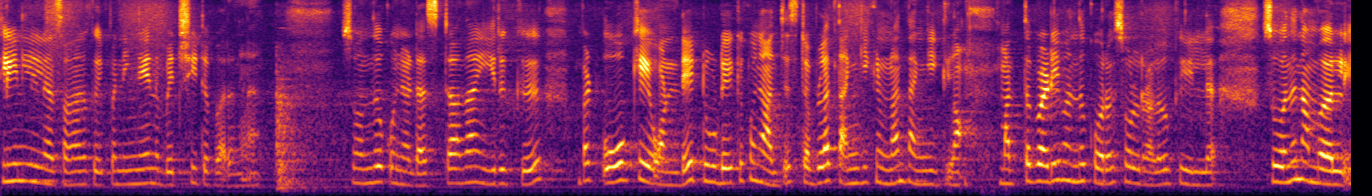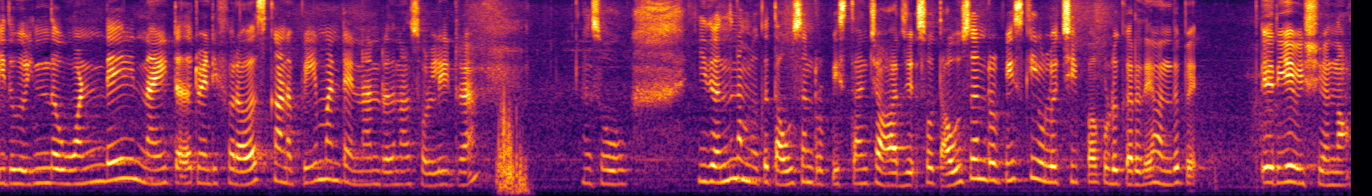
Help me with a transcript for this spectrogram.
க்ளீன்லினஸ் தான் இருக்குது இப்போ நீங்களே இந்த பெட்ஷீட்டை பாருங்களேன். ஸோ வந்து கொஞ்சம் டஸ்ட்டாக தான் இருக்குது but okay one day two டேக்கு கொஞ்சம் அட்ஜஸ்டபுளாக தங்கிக்கணும்னா தங்கிக்கலாம். மற்றபடி வந்து குறை சொல்கிற அளவுக்கு இல்லை. ஸோ வந்து நம்ம இது இந்த ஒன் டே நைட் அதாவது டுவெண்ட்டி ஃபோர் ஹவர்ஸ்க்கான பேமெண்ட் என்னன்றதை நான் சொல்லிடுறேன். ஸோ இது வந்து நம்மளுக்கு தௌசண்ட் ருபீஸ் தான் சார்ஜு ஸோ தௌசண்ட் ருபீஸ்க்கு இவ்வளோ சீப்பாக கொடுக்கறதே வந்து பெ பெரிய விஷயந்தான்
